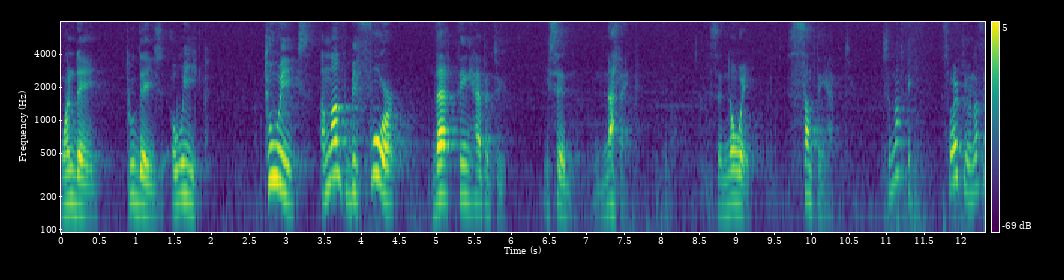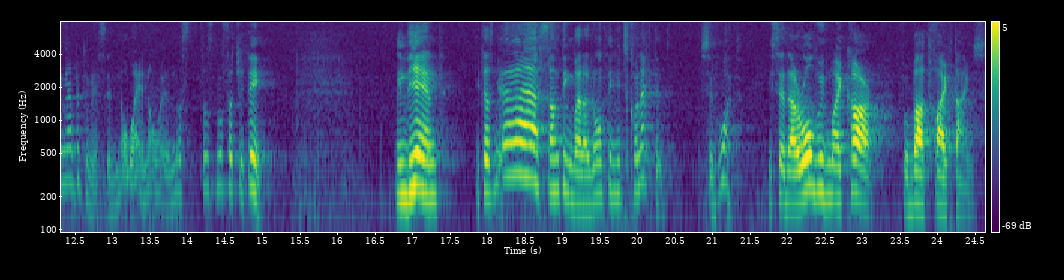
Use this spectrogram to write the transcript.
one day, two days, a week, two weeks, a month before that thing happened to you? He said, nothing. I said, no way. Something happened to you. He said, nothing. I swear to you, nothing happened to me. I said, no way, no way. No, there's no such a thing in the end, he tells me, ah, something, but I don't think it's connected. He said, what? He said, I rolled with my car for about five times.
